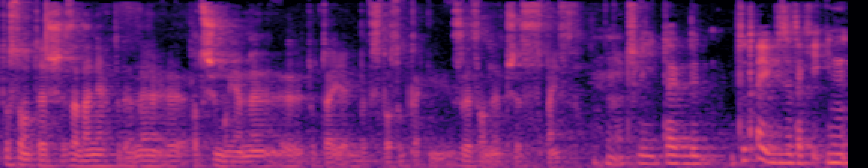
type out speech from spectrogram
To są też zadania, które my e, otrzymujemy e, tutaj jakby w sposób taki zlecony przez państwo. No, czyli jakby tutaj widzę taki in,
